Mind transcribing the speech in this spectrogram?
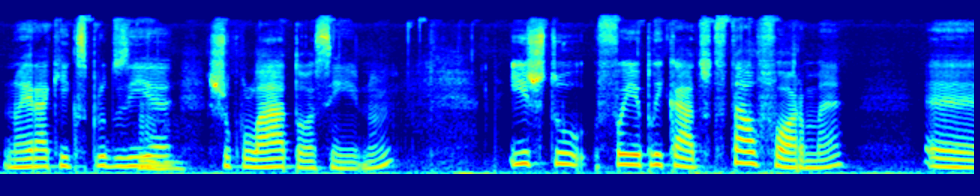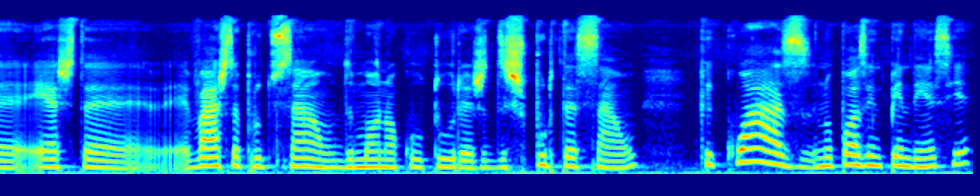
Não era aqui que se produzia uhum. chocolate ou assim, não é? Isto foi aplicado de tal forma, esta vasta produção de monoculturas de exportação, que quase no pós-independência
